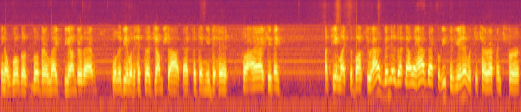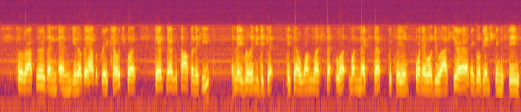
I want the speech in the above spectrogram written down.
You know, will, the, will their legs be under them? Will they be able to hit the jump shot that, that they need to hit? So I actually think a team like the Bucks, who has been now they have that cohesive unit, which I referenced for for the Raptors, and and you know they have a great coach, but they're they're the top of the heap, and they really need to get take that one less step, one next step, which they weren't able to do last year. I think it'll be interesting to see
